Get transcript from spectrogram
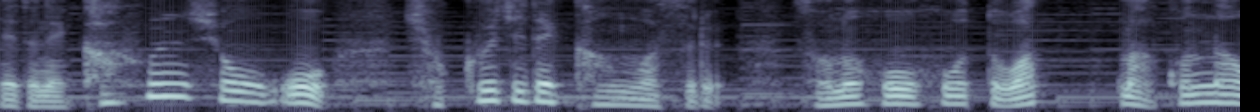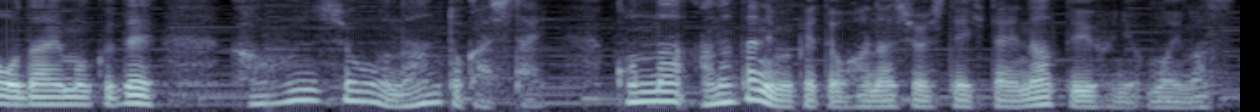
えっとね、花粉症を食事で緩和するその方法とは、まあ、こんなお題目で花粉症を何とかしたいこんなあなたに向けてお話をしていきたいなというふうに思います。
